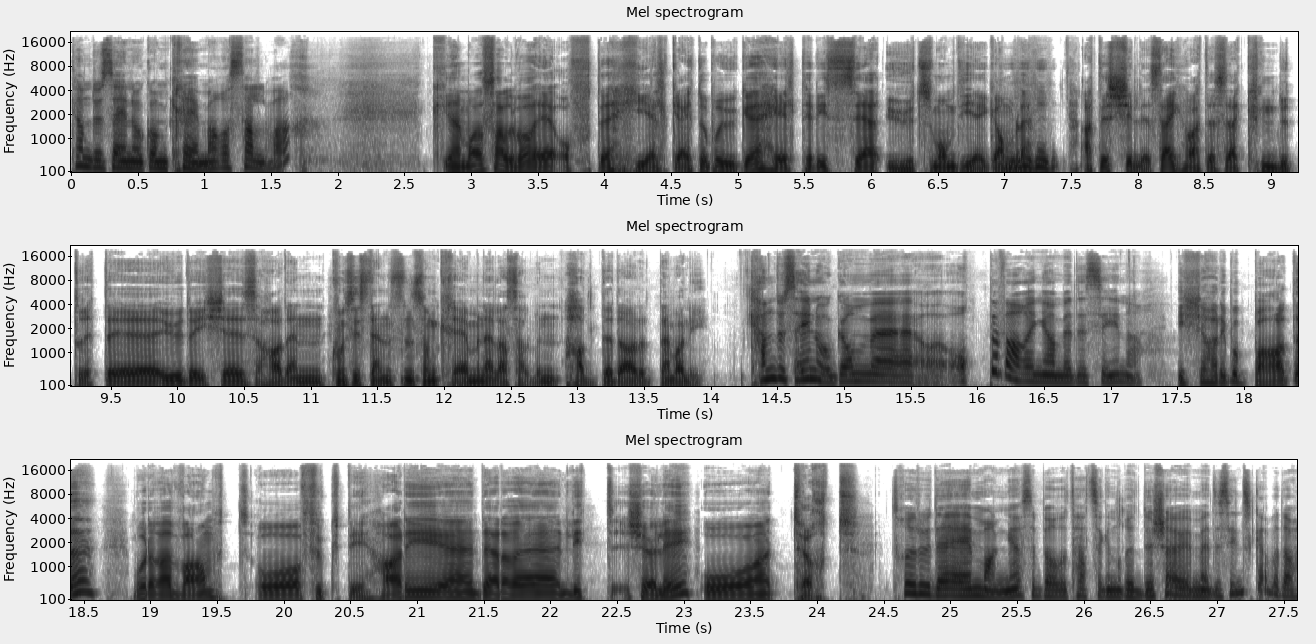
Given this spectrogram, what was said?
Kan du si noe om kremer og salver? Kremer og salver er ofte helt greit å bruke, helt til de ser ut som om de er gamle. At det skiller seg, og at det ser knudrete ut, og ikke har den konsistensen som kremen eller salven hadde da den var ny. Kan du si noe om eh, oppbevaring av medisiner? Ikke ha de på badet, hvor det er varmt og fuktig. Ha de eh, der det er litt kjølig og tørt. Tror du det er mange som burde tatt seg en ryddesjau i medisinskapet, da?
